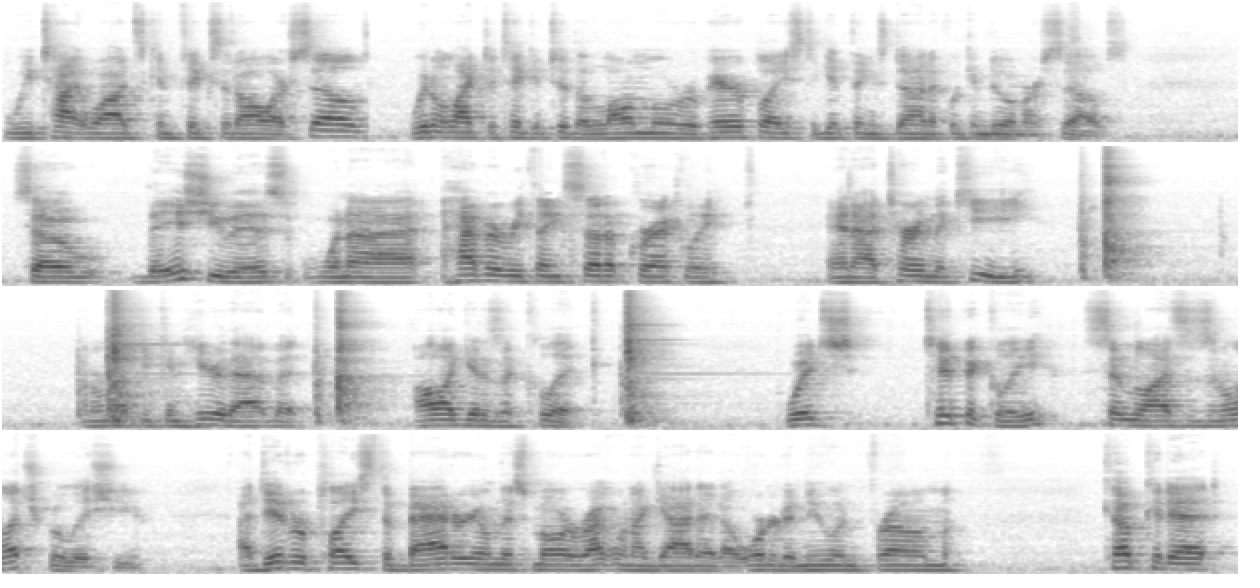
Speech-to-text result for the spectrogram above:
We tightwads can fix it all ourselves. We don't like to take it to the lawnmower repair place to get things done if we can do them ourselves. So the issue is when I have everything set up correctly and I turn the key, I don't know if you can hear that, but all I get is a click, which typically symbolizes an electrical issue. I did replace the battery on this mower right when I got it. I ordered a new one from Cub Cadet.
